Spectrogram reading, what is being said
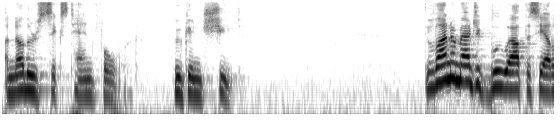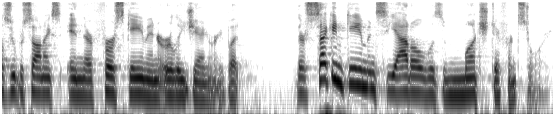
another 6'10 forward who can shoot. The Orlando Magic blew out the Seattle Supersonics in their first game in early January, but their second game in Seattle was a much different story.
